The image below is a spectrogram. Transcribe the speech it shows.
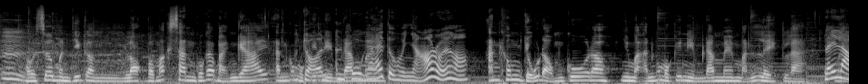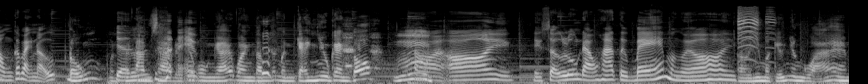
Ừ. hồi xưa mình chỉ cần lọt vào mắt xanh của các bạn gái anh có một Trời cái niềm anh đam cua mê gái từ hồi nhỏ rồi hả? anh không chủ động cua đâu nhưng mà anh có một cái niềm đam mê mãnh liệt là Lấy lòng các bạn nữ. đúng mình Dạ, phải làm sao để cho em- con gái quan tâm tới mình càng nhiều càng tốt ừ. Trời ơi, thiệt sự luôn đào hoa từ bé mọi người ơi. ừ nhưng mà kiểu nhân quả em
